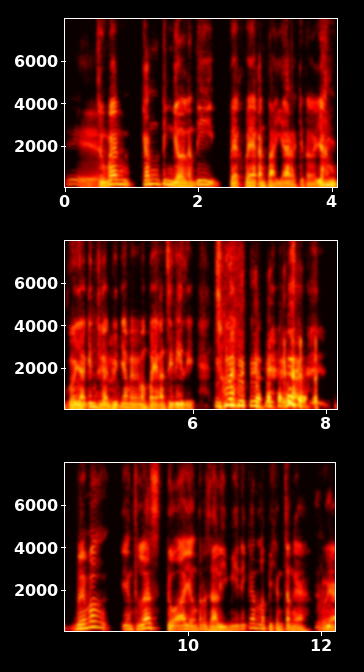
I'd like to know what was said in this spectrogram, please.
Iya. Cuman kan tinggal nanti banyak-banyakan bayar gitu. Yang gue yakin juga duitnya memang banyakan City sih. Cuman memang yang jelas doa yang terzalimi ini kan lebih kenceng ya, bro ya.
